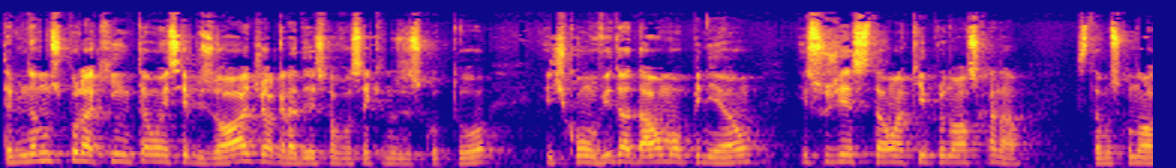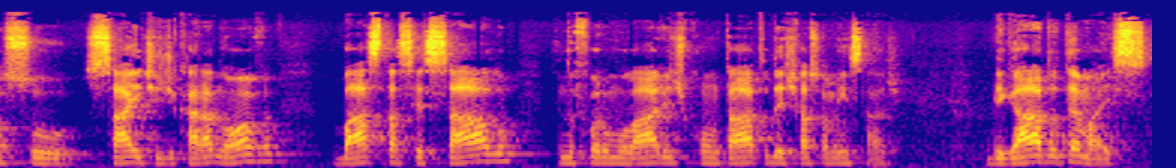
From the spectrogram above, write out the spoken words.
Terminamos por aqui então esse episódio. Eu agradeço a você que nos escutou e te convido a dar uma opinião e sugestão aqui para o nosso canal. Estamos com o nosso site de cara nova, basta acessá-lo e no formulário de contato deixar sua mensagem. Obrigado, até mais.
